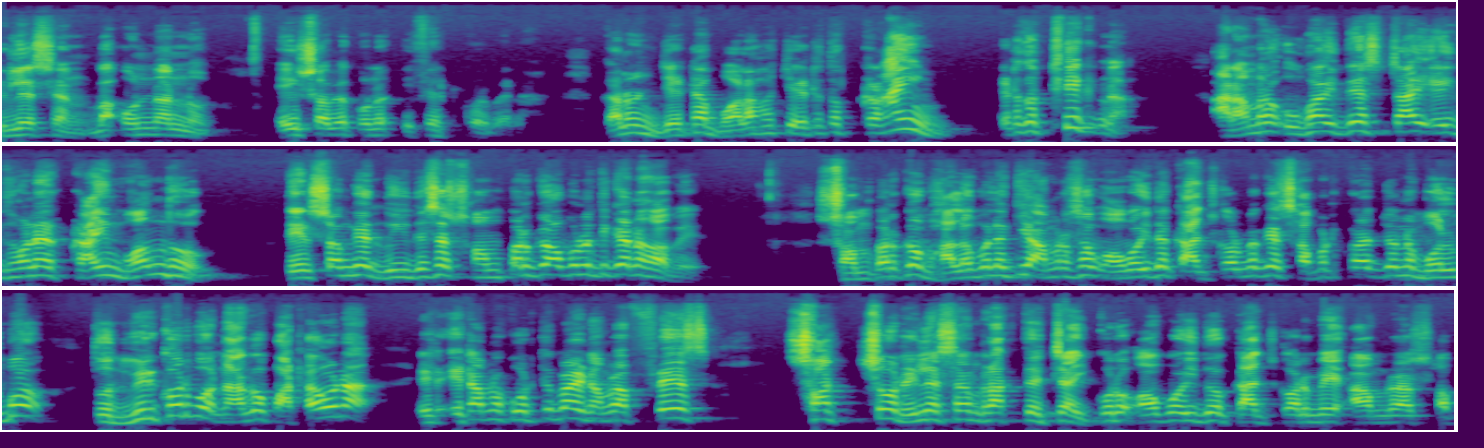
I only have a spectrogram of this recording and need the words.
রিলেশন বা অন্যান্য এইসবে কোনো ইফেক্ট করবে না। কারণ যেটা বলা হচ্ছে এটা তো ক্রাইম এটা তো ঠিক না। আর আমরা উভয় দেশ চাই এই ধরনের ক্রাইম বন্ধ। এর সঙ্গে দুই দেশের সম্পর্কে অবনতি কেন হবে? সম্পর্ক ভালো বলে কি আমরা সব অবৈধ কাজকর্মকে সাপোর্ট করার জন্য বলব? তদবির করব? না গো, পাঠাও না। এটা আমরা করতে পারি না। আমরা ফ্রেশ স্বচ্ছ রিলেশন রাখতে চাই। কোনো অবৈধ কাজকর্মে আমরা সব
